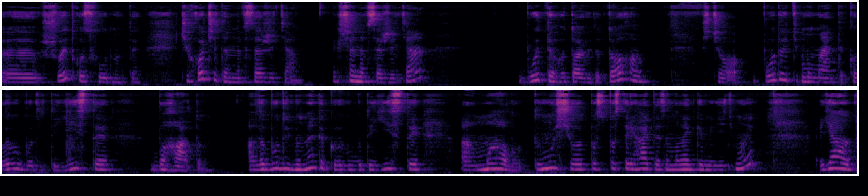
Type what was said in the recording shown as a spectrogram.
е, швидко схуднути, чи хочете на все життя? Якщо на все життя, будьте готові до того, що будуть моменти, коли ви будете їсти багато, але будуть моменти, коли ви будете їсти мало. Тому що от поспостерігайте за маленькими дітьми. Я от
